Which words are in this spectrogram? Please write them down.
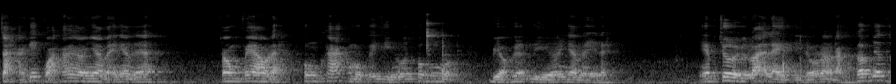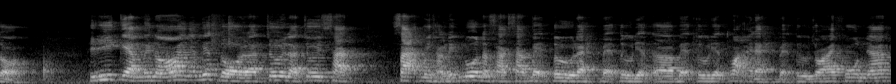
trả kết quả khác nhau nha anh em này trong veo này không khác một cái gì luôn không một biểu hiện gì nữa anh em này này. Em chơi cái loại này thì nó là đẳng cấp nhất rồi. Thì đi kèm với nó anh em biết rồi là chơi là chơi sạc sạc mình khẳng định luôn là sạc sạc bệ từ này bệ từ điện uh, bệ từ điện thoại này bệ từ cho iPhone nhá.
